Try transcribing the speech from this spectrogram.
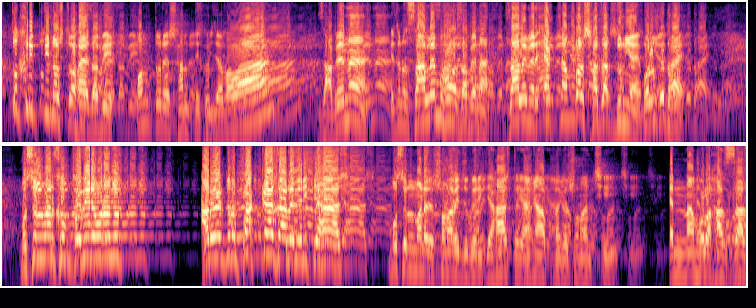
আত্মতৃপ্তি নষ্ট হয়ে যাবে। অন্তরে শান্তি খুঁজে পাওয়া যাবে না। এজন্য জালেম হওয়া যাবে না। জালেমের এক নাম্বার সাজা দুনিয়ায়। বলুন কোথায়? মুসলমান খুব গভীরে মনোযোগ। আরও একজন পাক্কা জালেমের ইতিহাস। মুসলমানের সোনালী যুগের ইতিহাস থেকে আমি আপনাকে শোনাচ্ছি। এর নাম হলো হাজ্জাজ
